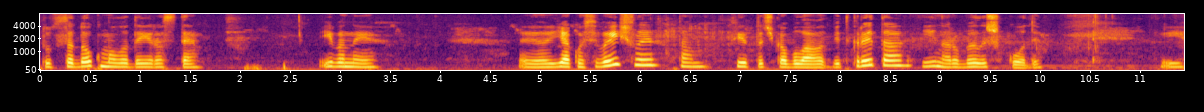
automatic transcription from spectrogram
Тут садок молодий росте. І вони е, якось вийшли, там фірточка була відкрита і наробили шкоди. І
